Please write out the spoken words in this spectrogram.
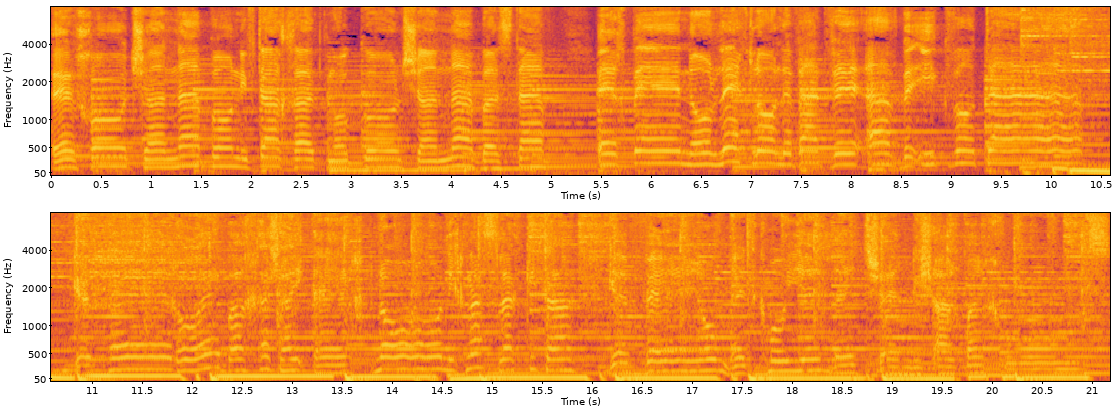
איך עוד שנה פה נפתחת כמו כל שנה בסתיו איך בן הולך לו לבד ואב בעקבותיו. גבר רואה בחשאי איך בנו נכנס לכיתה. גבר עומד כמו ילד שנשאר בחוץ.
